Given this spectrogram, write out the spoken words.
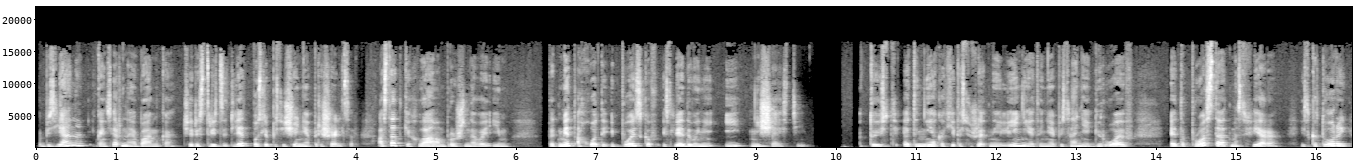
Обезьяна и консервная банка через 30 лет после посещения пришельцев. Остатки хлама, брошенного им, предмет охоты и поисков, исследований и несчастий. То есть это не какие-то сюжетные линии, это не описание героев, это просто атмосфера, из которой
